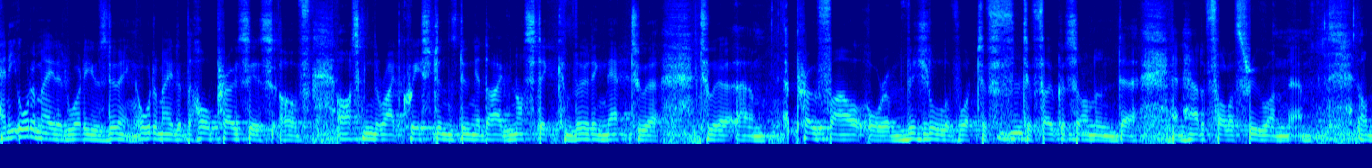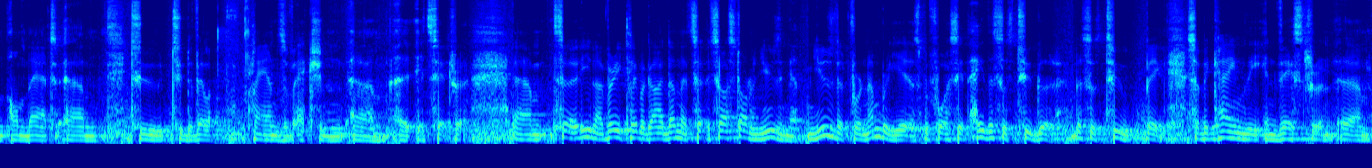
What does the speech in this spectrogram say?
and he automated what he was doing, automated the whole process of asking the right questions, doing a diagnostic, converting that to a to a, um, a profile or a visual of what to, f- mm-hmm. to focus on and uh, and how to follow through on um, on, on that um, to to develop plans of action, um, uh, etc. Um, so you know, very clever guy done that. So, so I started using it and used it for a number of years before I said, hey, this is too good, this is too big. So became the investor and um,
